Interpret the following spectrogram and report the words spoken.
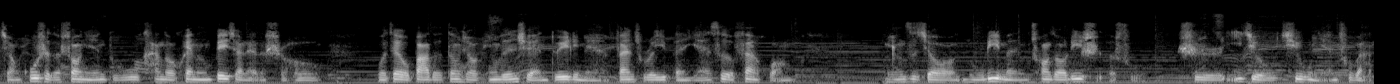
讲故事的少年读物看到快能背下来的时候。我在我爸的邓小平文选堆里面翻出了一本颜色泛黄、名字叫《奴隶们创造历史》的书，是一九七五年出版的。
